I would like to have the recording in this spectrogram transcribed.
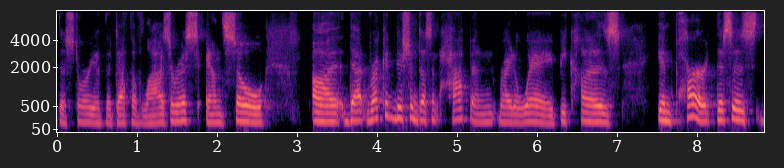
the story of the death of Lazarus. And so uh, that recognition doesn't happen right away because in part, this is,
